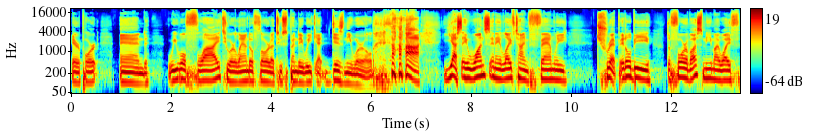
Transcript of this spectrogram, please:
Airport. And we will fly to Orlando, Florida to spend a week at Disney World. yes, a once in a lifetime family trip. It'll be the four of us me, my wife,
